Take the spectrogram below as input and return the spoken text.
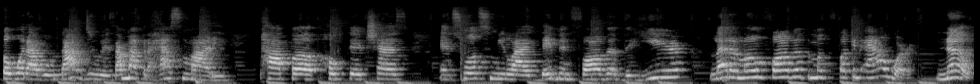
But what I will not do is I'm not gonna have somebody pop up, poke their chest, and talk to me like they've been father of the year, let alone father of the motherfucking hour. No,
